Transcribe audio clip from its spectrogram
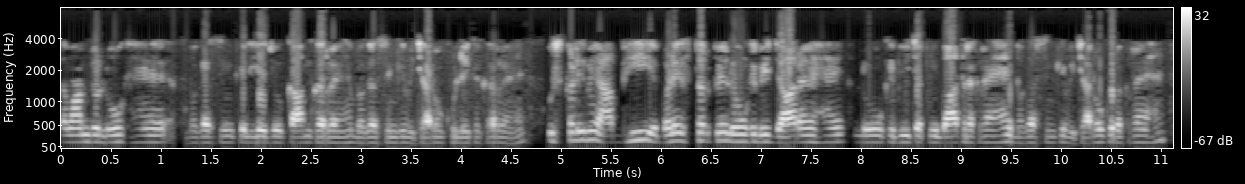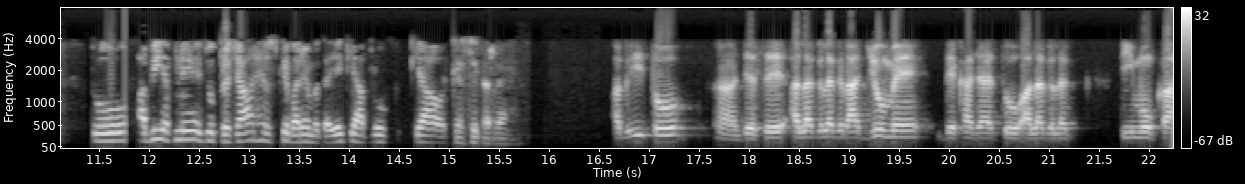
तमाम जो लोग हैं भगत सिंह के लिए जो काम कर रहे हैं, भगत सिंह के विचारों को लेकर कर रहे हैं, उस कड़ी में आप भी बड़े स्तर पे लोगों के बीच जा रहे हैं, लोगों के बीच अपनी बात रख रहे हैं, भगत सिंह के विचारों को रख रहे हैं। तो अभी अपने जो प्रचार है उसके बारे में बताइए कि आप लोग क्या और कैसे कर रहे हैं। अभी तो जैसे अलग अलग राज्यों में देखा जाए तो अलग अलग टीमों का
